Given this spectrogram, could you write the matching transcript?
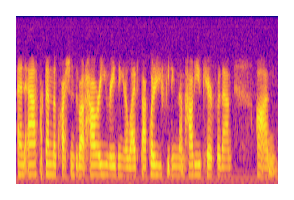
and ask them the questions about how are you raising your livestock? What are you feeding them? How do you care for them? Um,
